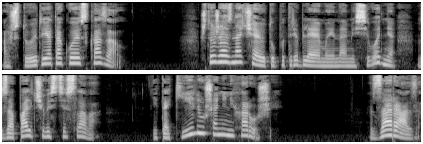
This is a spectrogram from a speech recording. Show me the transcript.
а что это я такое сказал? Что же означают употребляемые нами сегодня в запальчивости слова? И такие ли уж они нехорошие? Зараза.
